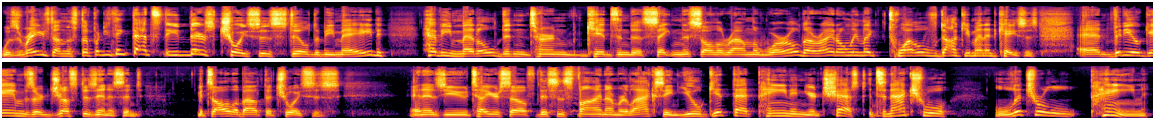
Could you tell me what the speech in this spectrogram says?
was raised on this stuff, but you think that's the, there's choices still to be made. Heavy metal didn't turn kids into Satanists all around the world. All right, only like twelve documented cases, and video games are just as innocent. It's all about the choices. And as you tell yourself, this is fine, I'm relaxing, you'll get that pain in your chest. It's an actual literal pain.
